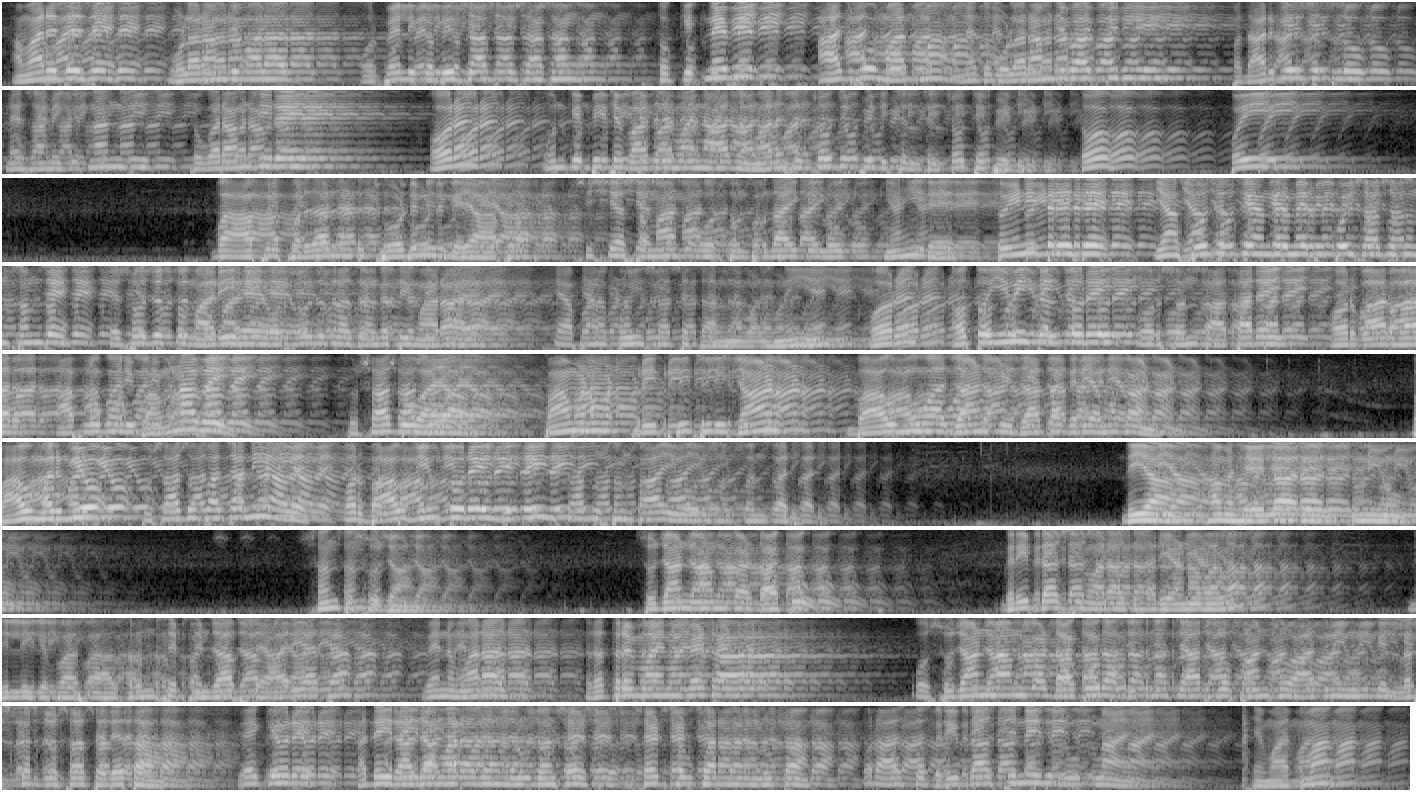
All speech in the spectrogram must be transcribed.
हमारे जैसे भोलाराम जी महाराज और पहली कबीर साहब की शाखा तो कितने भी आज वो महात्मा ने तो भोलाराम जी बाप जी रही पधार गए सत लोग ने स्वामी कृष्णानंद जी चोगाराम जी रहे। और उनके पीछे बादरे मायना आज हमारे से चौथी पीढ़ी चलती चौथी पीढ़ी। तो कोई वह आप प्रजा ने छोड़ने गया अपना शिष्य समाज और संप्रदाय के लोग यहीं रहे। तो इन्हीं तरह से यहाँ सोजत के अंदर में भी कोई साधु संत समझे कि सोजत तो मारी है और सोजत रा संगति मारा है। ये अपना कोई साथ चलने वाला नहीं है। और और तो यूँ चलते रही और संत आता रही और बार बार आप लोगों की भावना भाई तो साधु आया पावना प्रीत पिछली जान भाव मुआ जान के जाता करिया मकान भाव मर गयो तो साधु पाछा नहीं आवे। और भाव जीव तो रही जिते ही साधु संत आए और सत्संग करी। दिया हम हेला रे सुनियो। संत सुजान। सुजान। नाम का डाकू। गरीबदास जी महाराज हरियाणा वाला दिल्ली के पास आश्रम से पंजाब से आ रहा था। वह महाराज रत्र में बैठा वो सुजान नाम का डाकूरा जितना 400 500 आदमी उनके लश्कर जो साथ रहता। वे क्यों रे अदय राजा महाराजा ने लूटा सेठ सबखारा ने लूटा। और आज तो गरीबदास जी ने लूटना है। हे। महात्मा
